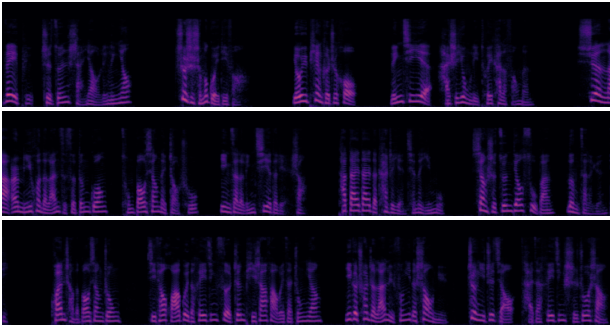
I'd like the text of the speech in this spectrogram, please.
：VIP 至尊闪耀零零幺。这是什么鬼地方？犹豫片刻之后，林七夜还是用力推开了房门。绚烂而迷幻的蓝紫色灯光从包厢内照出，映在了林七夜的脸上。他呆呆的看着眼前的一幕，像是尊雕塑般愣在了原地。宽敞的包厢中，几条华贵的黑金色真皮沙发围在中央。一个穿着蓝缕风衣的少女，正一只脚踩在黑金石桌上，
